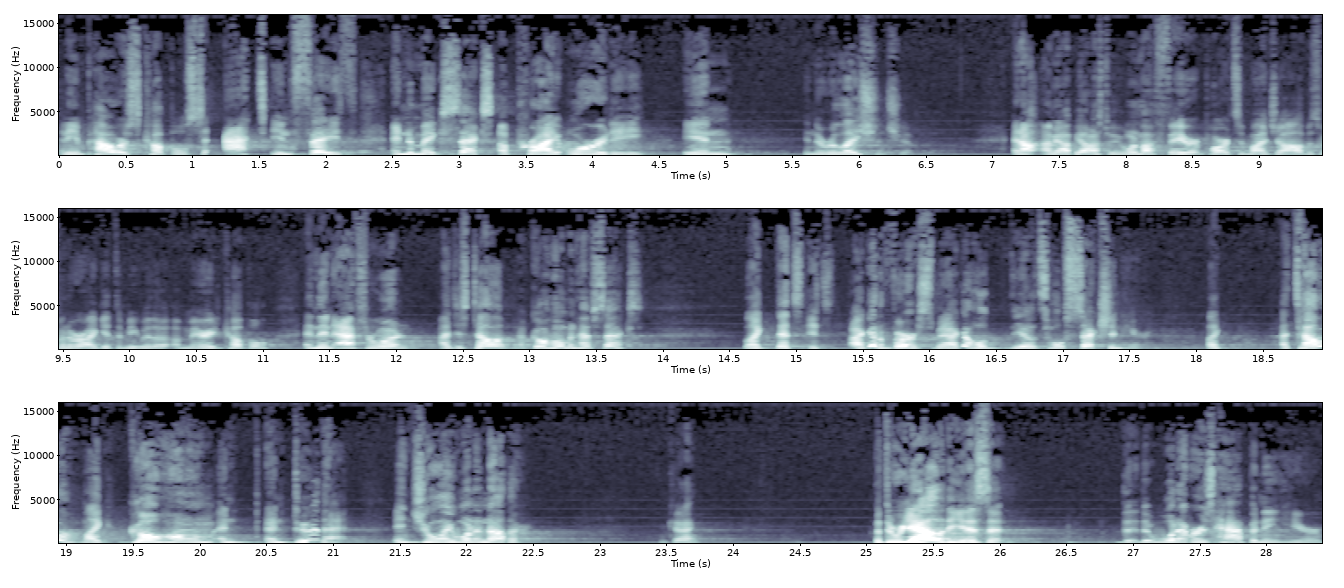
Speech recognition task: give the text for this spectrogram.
and He empowers couples to act in faith and to make sex a priority in, in the relationship. And I, I, mean, I'll be honest with you, one of my favorite parts of my job is whenever I get to meet with a, a married couple, and then after one, I just tell them, now go home and have sex. Like that's it's I got a verse, man. I got a whole you know this whole section here. Like I tell them, like, go home and, and do that. Enjoy one another. Okay? But the reality is that, that, that whatever is happening here,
